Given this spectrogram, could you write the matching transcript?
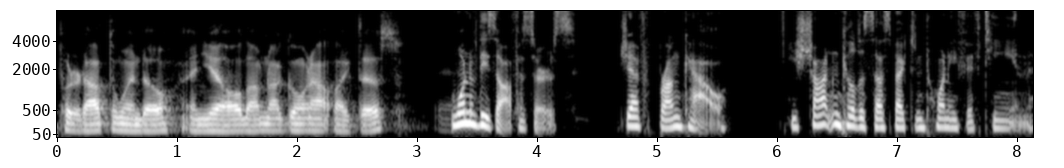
put it out the window, and yelled, "I'm not going out like this." One of these officers, Jeff Brunkow, he shot and killed a suspect in 2015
